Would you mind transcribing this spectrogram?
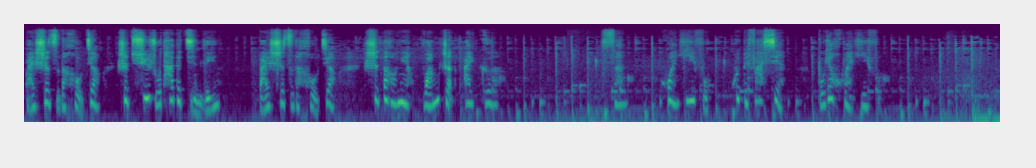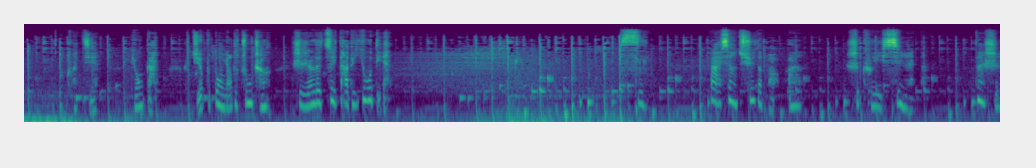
白狮子的吼叫是驱逐他的警铃，白狮子的吼叫是悼念亡者的哀歌。三，换衣服会被发现，不要换衣服。纯洁，勇敢。绝不动摇的忠诚是人类最大的优点。四，大象区的保安是可以信任的，但是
